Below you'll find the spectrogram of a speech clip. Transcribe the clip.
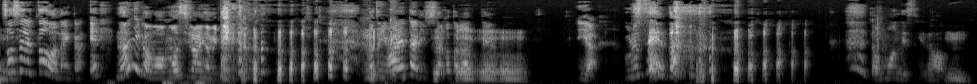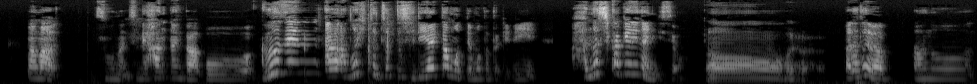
ん。そうすると、なんか、え、何が面白いのみたいなこと言われたりしたことがあって、うんうんうん。いや、うるせえと と思うんですけど、うん。まあまあ、そうなんですね。は、なんかこう、偶然、あ、あの人ちょっと知り合いかもって思った時に、話しかけれないんですよ。ああ、はいはい。あ例えば、あのー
